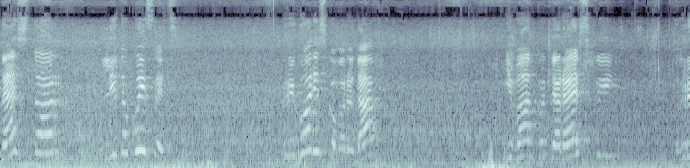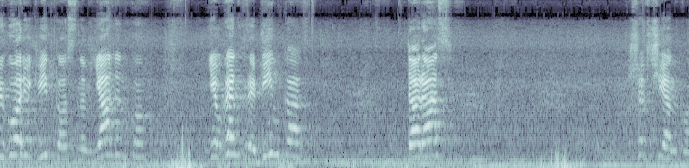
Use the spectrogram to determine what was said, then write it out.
Нестор Літописець, Григорій Сковорода, Іван Котляревський, Григорій Квітка Основ'яненко, Євген Гребінка, Тарас Шевченко.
